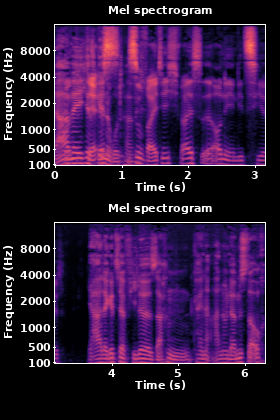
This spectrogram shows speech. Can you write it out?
Da wäre ich jetzt gerne rothaarig. Soweit ich weiß, äh, auch nicht indiziert. Ja, da gibt's ja viele Sachen, keine Ahnung. Da müsste auch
